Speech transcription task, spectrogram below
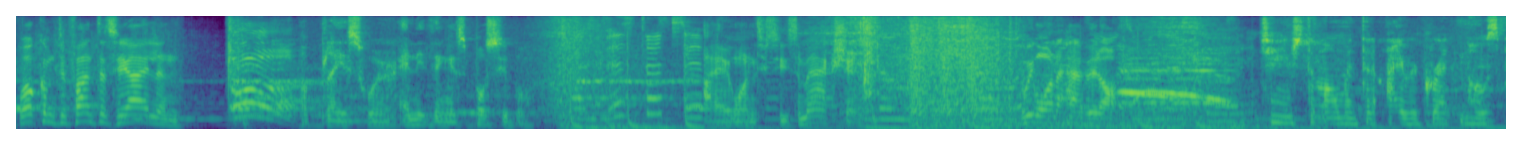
Welcome to Fantasy Island. A place where anything is possible. I want to see some action. We want to have it all. Change the moment that I regret most.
